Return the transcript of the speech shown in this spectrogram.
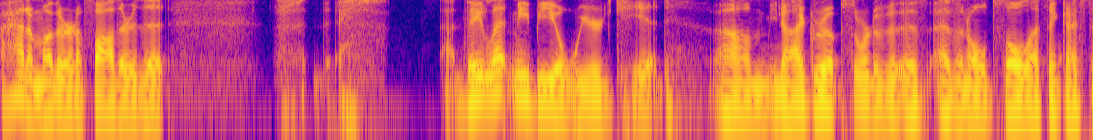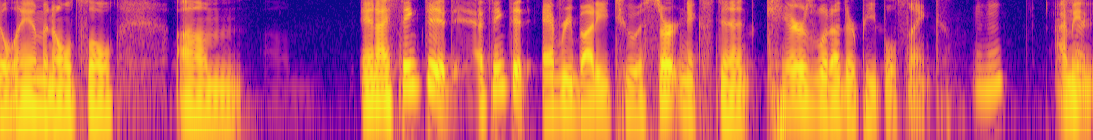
I had a mother and a father that they let me be a weird kid. Um, you know, I grew up sort of as as an old soul. I think I still am an old soul. Um, and I think that I think that everybody, to a certain extent, cares what other people think. Mhm. I mean,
